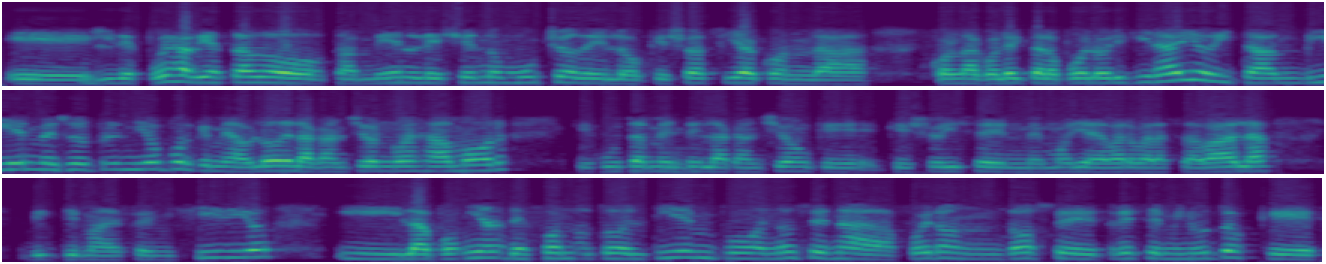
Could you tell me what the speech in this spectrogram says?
eh, y después había estado también leyendo mucho de lo que yo hacía con la, con la colecta de los pueblos originarios y también me sorprendió porque me habló de la canción No es Amor, que justamente es la canción que, que yo hice en memoria de Bárbara Zavala, víctima de femicidio, y la ponían de fondo todo el tiempo, entonces nada, fueron 12, 13 minutos que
